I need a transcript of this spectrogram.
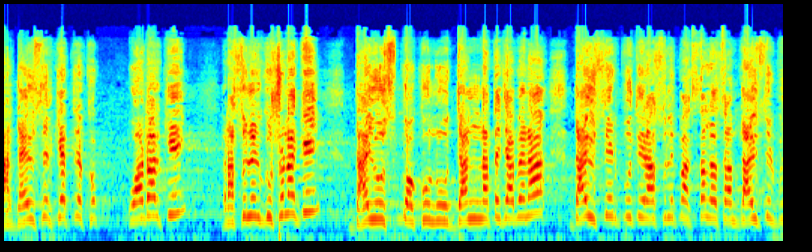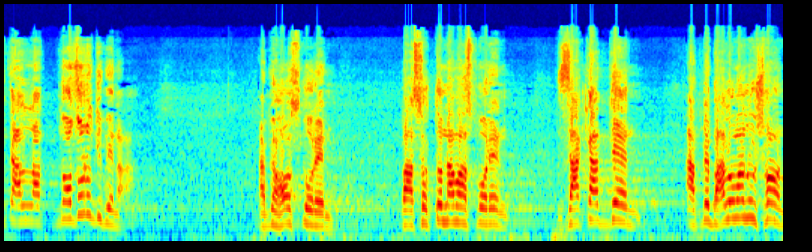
আর দায়ুসের ক্ষেত্রে অর্ডার কি? রাসুলের ঘোষণা কি? দায়ুস কখনো জান্নাতে যাবে না। দায়ুসের প্রতি রাসুল পাক সাল্লাহ দায়ুসের প্রতি আল্লাহ নজরও দিবে না। আপনি হজ করেন, পাঁচ ওয়াক্ত নামাজ পড়েন জাকাত দেন, আপনি ভালো মানুষ হন,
